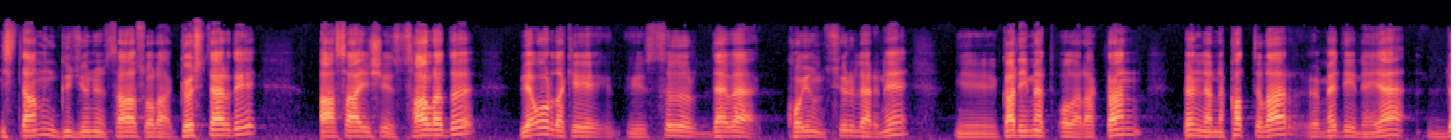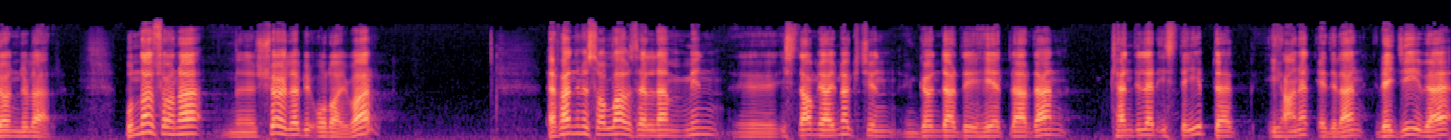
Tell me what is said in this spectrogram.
İslam'ın gücünü sağa sola gösterdi. Asayişi sağladı ve oradaki e, sığır, deve, koyun sürülerini e, ganimet olaraktan önlerine kattılar ve Medine'ye döndüler. Bundan sonra e, şöyle bir olay var. Efendimiz sallallahu aleyhi ve sellemin e, İslam yaymak için gönderdiği heyetlerden kendiler isteyip de ihanet edilen Reci ve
